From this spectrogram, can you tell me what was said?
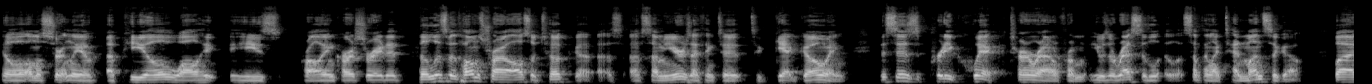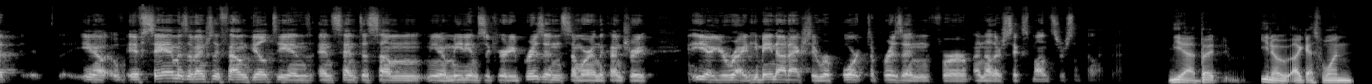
he'll almost certainly appeal while he, he's probably incarcerated. The Elizabeth Holmes trial also took uh, some years, I think, to to get going. This is pretty quick turnaround from he was arrested something like ten months ago. But you know, if Sam is eventually found guilty and, and sent to some you know medium security prison somewhere in the country, yeah, you're right. He may not actually report to prison for another six months or something like that. Yeah, but you know, I guess one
